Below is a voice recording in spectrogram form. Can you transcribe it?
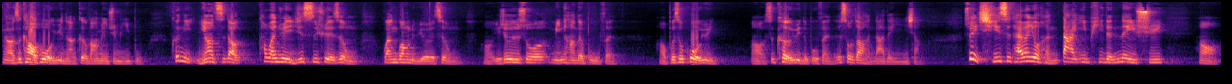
啊是靠货运啊各方面去弥补，可你你要知道，它完全已经失去了这种观光旅游的这种哦，也就是说民航的部分哦，不是货运哦，是客运的部分，受到很大的影响。所以其实台湾有很大一批的内需哦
